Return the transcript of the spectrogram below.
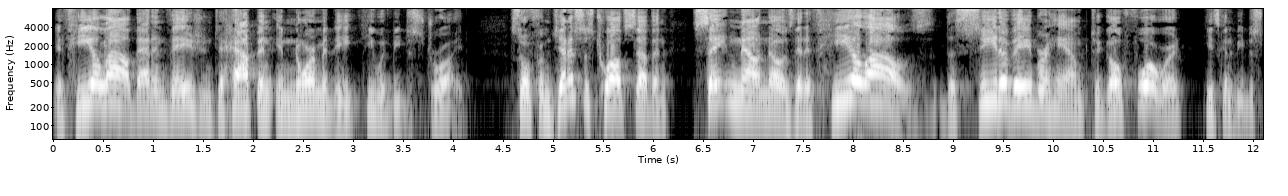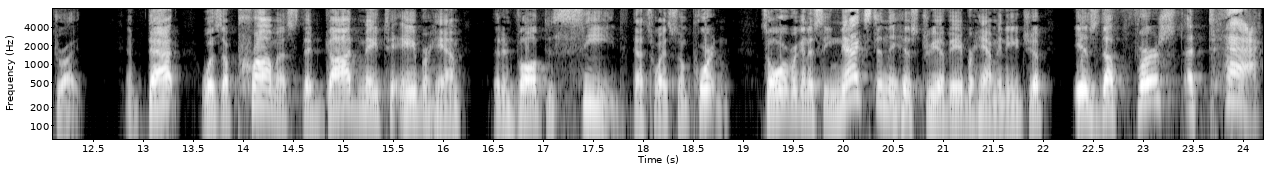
If he allowed that invasion to happen in Normandy, he would be destroyed. So from Genesis 12 7, Satan now knows that if he allows the seed of Abraham to go forward, he's going to be destroyed. And that was a promise that God made to Abraham that involved his seed. That's why it's so important. So, what we're going to see next in the history of Abraham in Egypt is the first attack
